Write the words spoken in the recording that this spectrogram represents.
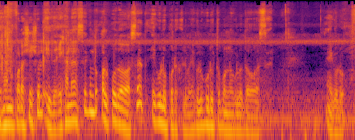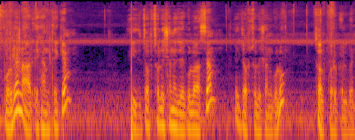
এখানে পড়া শেষ হলে, এই যে এখানে আছে কিন্তু অল্প দেওয়া আছে, এগুলো পড়ে ফেলবেন, এগুলো গুরুত্বপূর্ণগুলো দেওয়া আছে। এগুলো পড়বেন, আর এখান থেকে এই যে জব সলিউশনে যেগুলো আছে, এই জব সলিউশনগুলো সলভ করে ফেলবেন।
